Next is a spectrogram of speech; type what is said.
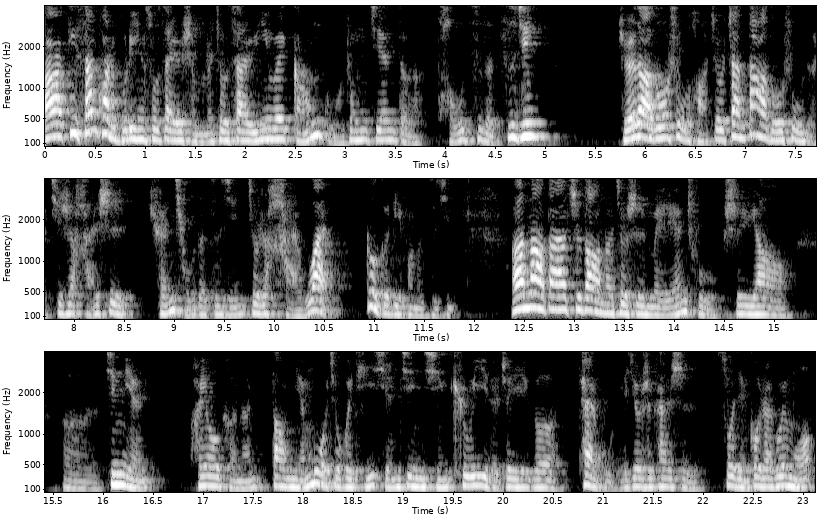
而第三块的不利因素在于什么呢？就在于因为港股中间的投资的资金，绝大多数哈就是占大多数的，其实还是全球的资金，就是海外各个地方的资金。而那大家知道呢，就是美联储是要呃今年很有可能到年末就会提前进行 QE 的这一个 tab，也就是开始缩减购债规模，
